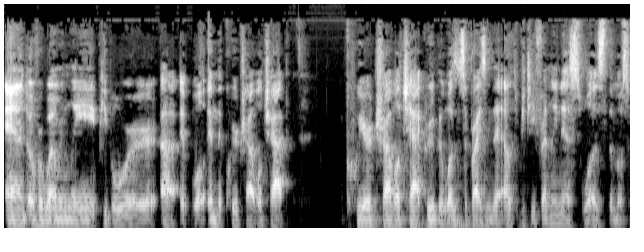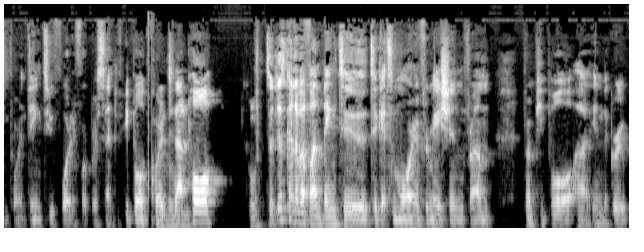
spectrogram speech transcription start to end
And overwhelmingly, people were uh, well in the queer travel chat, queer travel chat group. It wasn't surprising that LGBT friendliness was the most important thing to 44% of people, according to that poll. Cool. So just kind of a fun thing to to get some more information from from people uh, in the group.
